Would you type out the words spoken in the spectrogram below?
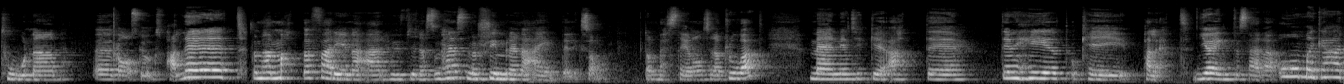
tonad eh, ögonskuggspalett. De här matta färgerna är hur fina som helst men skimrarna är inte liksom de bästa jag någonsin har provat. Men jag tycker att eh, det är en helt okej okay palett. Jag är inte så här, oh my god,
